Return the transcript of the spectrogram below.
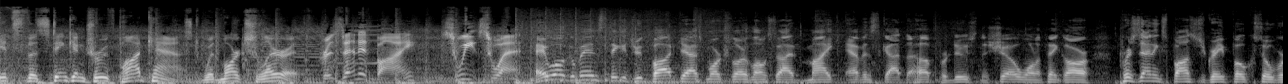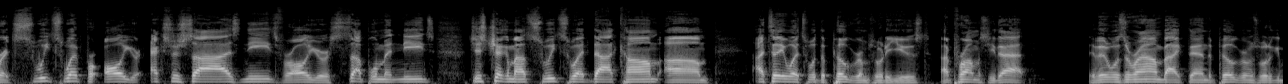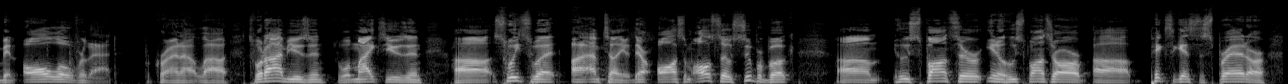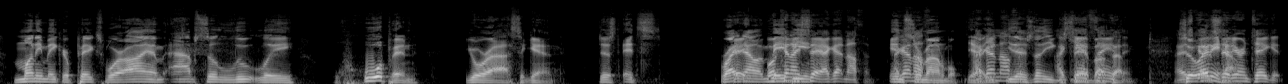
It's the Stinkin' Truth Podcast with Mark Schlereth, presented by Sweet Sweat. Hey, welcome in. Stinkin' Truth Podcast. Mark Schlereth alongside Mike Evans, Scott the Hub producing the show. Want to thank our presenting sponsors, great folks over at Sweet Sweat for all your exercise needs, for all your supplement needs. Just check them out, sweetsweat.com. Um, I tell you what, it's what the pilgrims would have used. I promise you that. If it was around back then, the pilgrims would have been all over that for crying out loud. It's what I'm using. It's what Mike's using. Uh, Sweet Sweat. I'm telling you, they're awesome. Also, Superbook, um, who sponsor you know who sponsor our uh, picks against the spread, our moneymaker picks, where I am absolutely whooping your ass again. Just it's right Hey, now. It what may can I say? I got nothing. I got nothing. insurmountable. Yeah, I got you- nothing. there's nothing you can I say about that. anything. I So just gotta anyhow. sit here and take it.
